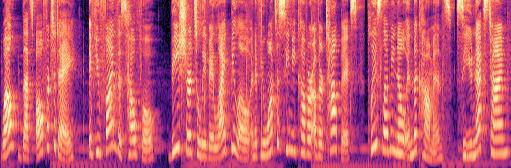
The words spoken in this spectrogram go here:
Well, that's all for today. If you find this helpful, be sure to leave a like below and if you want to see me cover other topics, please let me know in the comments. See you next time!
